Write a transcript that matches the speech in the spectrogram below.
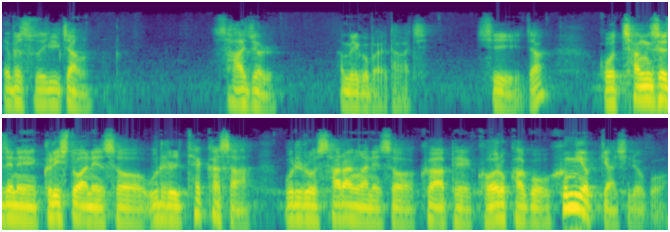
에베소서 1장 4절 한번 읽어 봐요. 다 같이 시작. 곧 창세전에 그리스도 안에서 우리를 택하사 우리로 사랑 안에서 그 앞에 거룩하고 흠이 없게 하시려고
